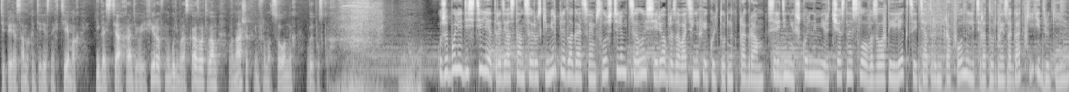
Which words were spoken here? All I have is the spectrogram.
Теперь о самых интересных темах и гостях радиоэфиров мы будем рассказывать вам в наших информационных выпусках. Уже более 10 лет радиостанция «Русский мир» предлагает своим слушателям целую серию образовательных и культурных программ. Среди них «Школьный мир», «Честное слово», «Золотые лекции», «Театр у микрофона», «Литературные загадки» и другие.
